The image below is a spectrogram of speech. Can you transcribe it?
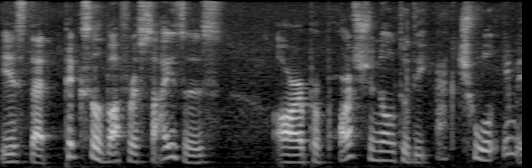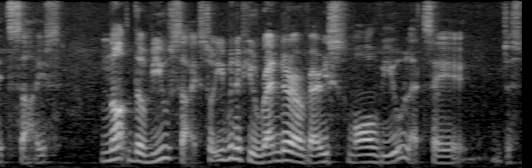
is that pixel buffer sizes are proportional to the actual image size, not the view size. So even if you render a very small view, let's say just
